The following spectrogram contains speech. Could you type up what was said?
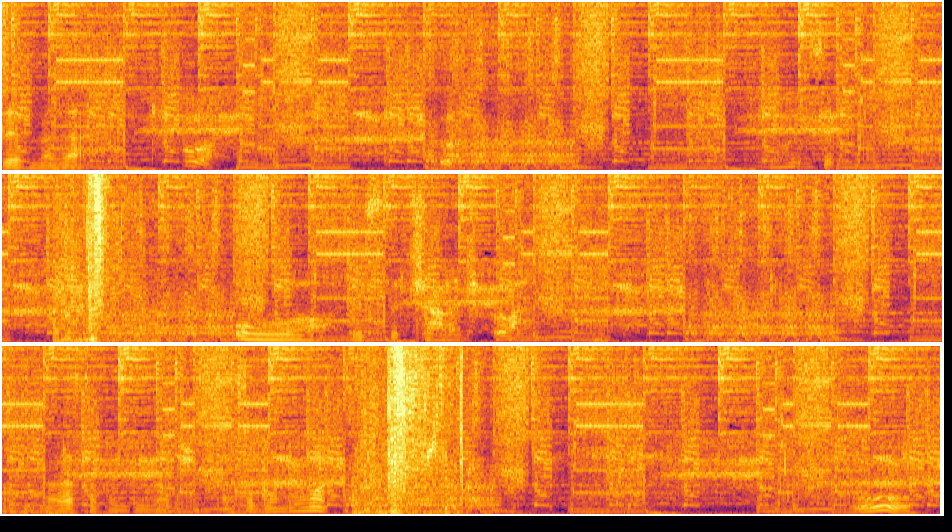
Save my life. What is it? Oh, this is the challenge. Ugh. No, that's not gonna do much. That's not gonna do much. Ooh.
